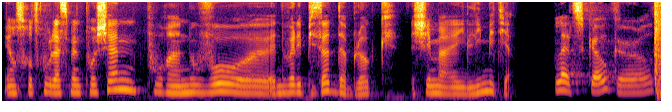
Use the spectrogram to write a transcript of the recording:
Et on se retrouve la semaine prochaine pour un nouveau, euh, un nouvel épisode d'Abloc chez My Media. Let's go, girls.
